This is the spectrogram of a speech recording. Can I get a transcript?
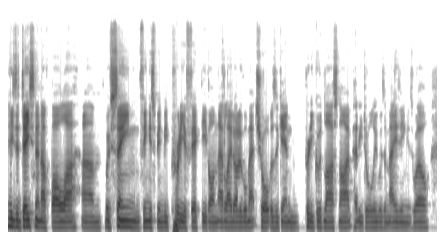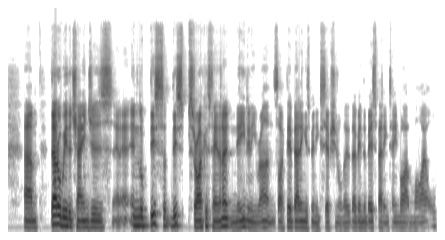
he's a decent enough bowler. Um, we've seen Fingerspin be pretty effective on Adelaide Oval. Matt Short was again pretty good last night. Paddy Dooley was amazing as well. Um, that'll be the changes. And, look, this this strikers team they don't need any runs. Like their batting has been exceptional. They, have been the best batting team by a mile.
